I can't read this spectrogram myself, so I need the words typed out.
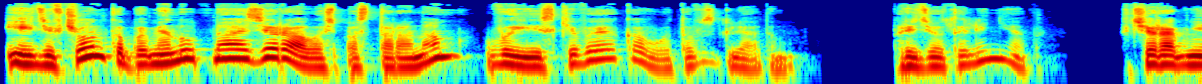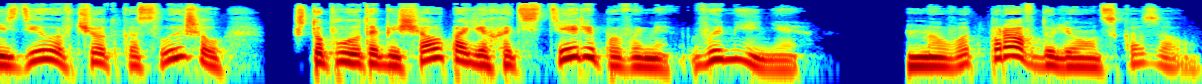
и девчонка поминутно озиралась по сторонам, выискивая кого-то взглядом. Придет или нет? Вчера Гнездилов четко слышал, что Плут обещал поехать с Тереповыми в имение. Но вот правду ли он сказал?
